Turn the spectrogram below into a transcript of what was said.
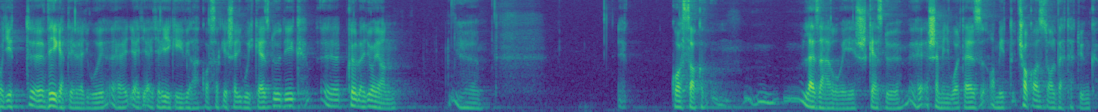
hogy itt véget ér egy, új, egy, egy, egy régi világkorszak, és egy új kezdődik. Körülbelül egy olyan korszak lezáró és kezdő esemény volt ez, amit csak azzal vethetünk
